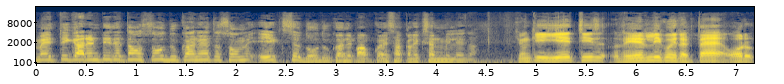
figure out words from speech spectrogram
मैं इतनी गारंटी देता हूँ सौ दुकानें हैं तो सौ में एक से दो दुकानें पर आपको ऐसा कलेक्शन मिलेगा। क्योंकि ये चीज़ रेयरली कोई रखता है और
